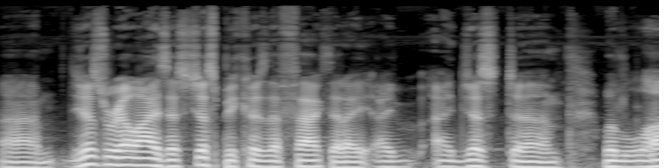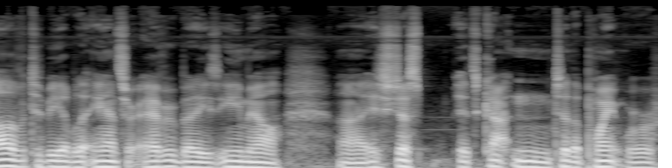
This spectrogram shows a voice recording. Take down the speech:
Um, just realize that's just because of the fact that I, I, I just um, would love to be able to answer everybody's email. Uh, it's just it's gotten to the point where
